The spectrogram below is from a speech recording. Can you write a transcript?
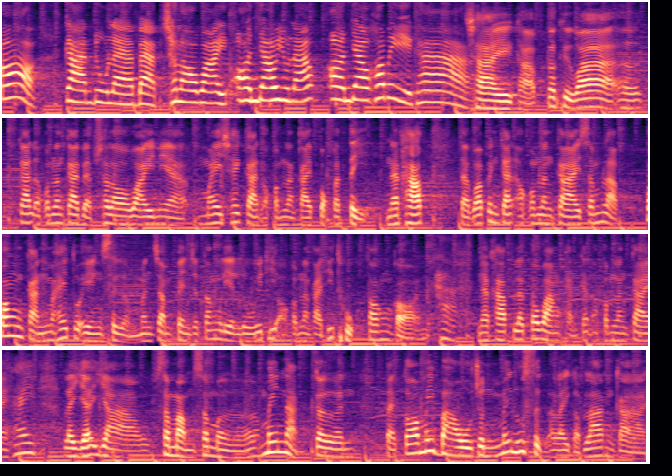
ก็การดูแลแบบชะลอวัยอ่อนเยาว์อยู่แล้ว อ่อนเยาว์เข้าไปอีกค่ะ ใช่ครับก็คือว่าเอ่อการออกกำลังกายแบบชะลอวัยเนี่ยไม่ใช่การออกกำลังกายปกตินะครับแต่ว่าเป็นการออกกำลังกายสำหรับป้องกันไม่ให้ตัวเองเสื่อม มันจำเป็นจะต้องเรียนรู้วิธีออกกำลังกายที่ถูกต้องก่อนค่ะนะครับแล้วก็วางแผนการออกกำลังกายให้ระยะยาวสม่ำเสมอ ไม่หนักเกิน แต่ก็ไม่เบาจนไม่รู้สึกอะไรกับร่างกาย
